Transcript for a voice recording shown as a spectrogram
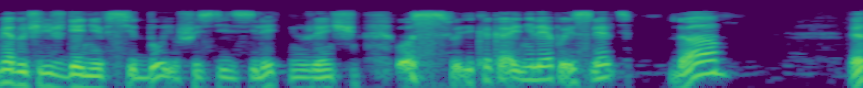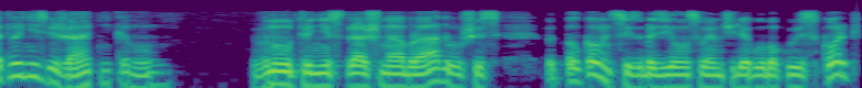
медучреждения в седую шестидесятилетнюю женщину. Господи, какая нелепая смерть! Да, этого не избежать никому. Внутренне страшно обрадовавшись, подполковница изобразила на своем челе глубокую скорбь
